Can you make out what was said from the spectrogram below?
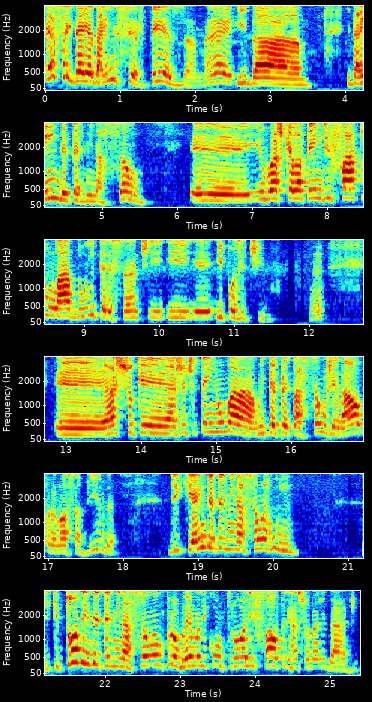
essa ideia da incerteza né, e, da, e da indeterminação eu acho que ela tem de fato um lado interessante e, e, e positivo. Né? É, acho que a gente tem uma, uma interpretação geral para a nossa vida de que a indeterminação é ruim, de que toda indeterminação é um problema de controle e falta de racionalidade.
